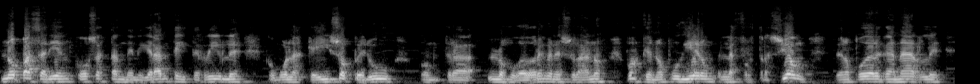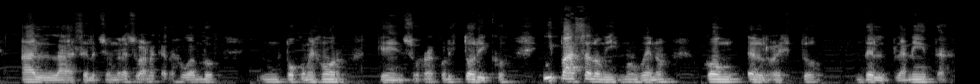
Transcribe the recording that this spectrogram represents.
no pasarían cosas tan denigrantes y terribles como las que hizo Perú contra los jugadores venezolanos porque no pudieron, la frustración de no poder ganarle a la selección venezolana que está jugando un poco mejor que en su récord histórico. Y pasa lo mismo, bueno, con el resto del planeta.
